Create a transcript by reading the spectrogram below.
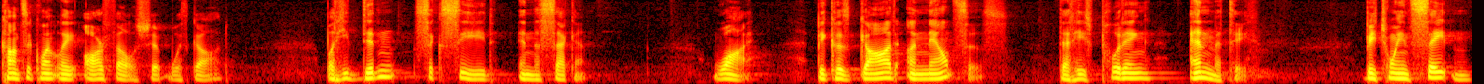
consequently, our fellowship with God. But he didn't succeed in the second. Why? Because God announces that he's putting enmity between Satan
